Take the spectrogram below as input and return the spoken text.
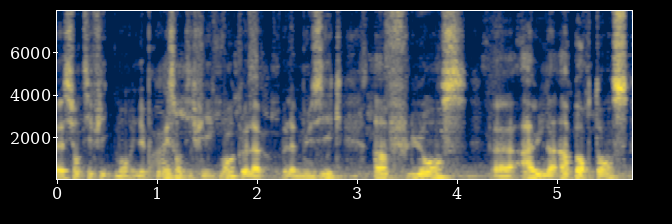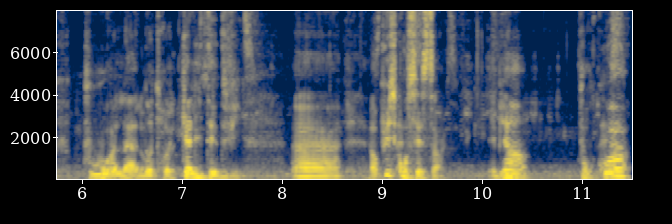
euh, scientifiquement. Il est prouvé scientifiquement que la, musique influence, euh, a une importance pour la, notre qualité de vie. Euh, alors, puisqu'on sait ça, eh bien, pourquoi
